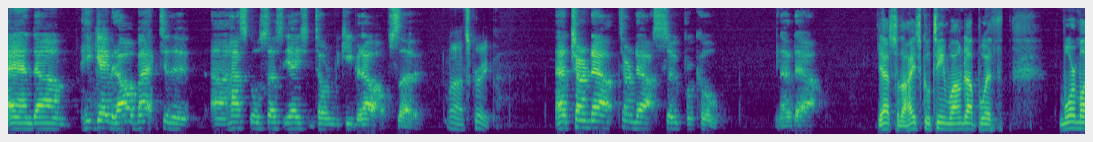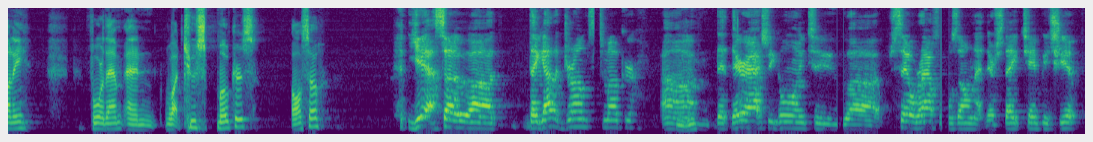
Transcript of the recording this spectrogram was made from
and um, he gave it all back to the uh, high school association. Told him to keep it off. So Wow, that's great. that turned out turned out super cool, no doubt. Yeah. So the high school team wound up with more money for them, and what? Two smokers, also. Yeah, so uh, they got a drum smoker um, that they're actually going to uh, sell raffles on at their state championship.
